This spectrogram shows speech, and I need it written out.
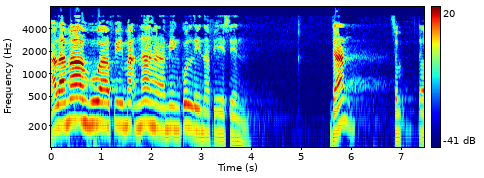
alama huwa fi maknaha min kulli nafisin dan e,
